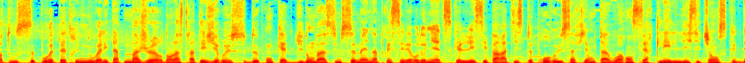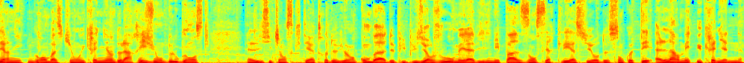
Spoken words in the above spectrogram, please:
à tous, ce pourrait être une nouvelle étape majeure dans la stratégie russe de conquête du Donbass une semaine après Severodonetsk. Les séparatistes pro-russes affirment avoir encerclé Lysychansk, dernier grand bastion ukrainien de la région de Lugansk. Lysychansk, théâtre de violents combats depuis plusieurs jours, mais la ville n'est pas encerclée, assure de son côté l'armée ukrainienne.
